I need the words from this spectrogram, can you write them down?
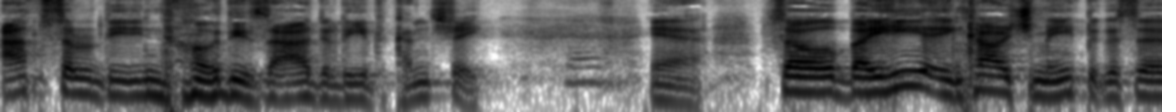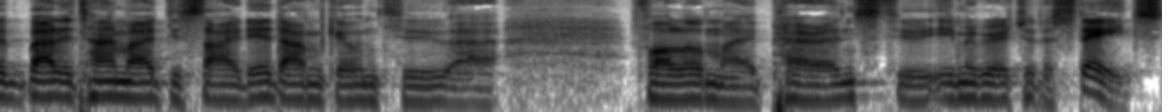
absolutely no desire to leave the country. Yeah. So, but he encouraged me because uh, by the time I decided I'm going to uh, follow my parents to immigrate to the States,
